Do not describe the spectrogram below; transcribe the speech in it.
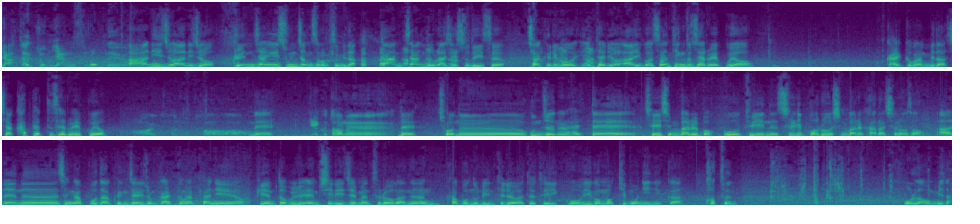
약간 좀 양스럽네요. 아니죠, 아니죠. 굉장히 순정스럽습니다. 깜짝 놀라실 수도 있어요. 자, 그리고 인테리어. 아, 이거 썬팅도 새로 했고요. 깔끔합니다. 제가 카페트 새로 했고요. 아, 차 좋다. 네. 깨끗하네. 네. 저는 운전을 할 때 제 신발을 벗고 뒤에 있는 슬리퍼로 신발을 갈아 신어서 안에는 생각보다 굉장히 좀 깔끔한 편이에요. BMW M 시리즈만 들어가는 카본으로 인테리어가 돼 있고 이건 뭐 기본이니까 커튼 올라옵니다.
